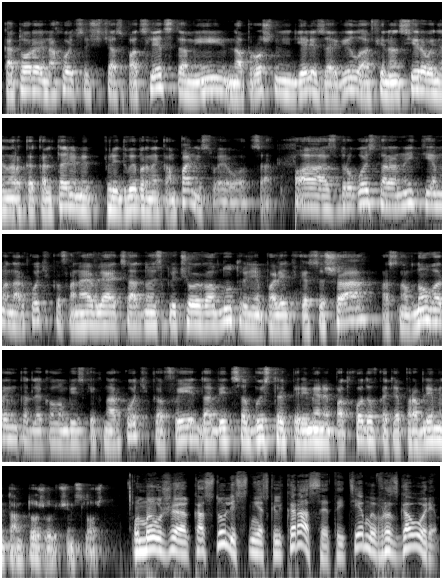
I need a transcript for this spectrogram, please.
который находится сейчас под следствием и на прошлой неделе заявил о финансировании наркокартелями предвыборной кампании своего отца. А с другой стороны, тема наркотиков, она является одной из ключевой во внутренней политике США, основного рынка для колумбийских наркотиков, и добиться быстрой перемены подходов к этой проблеме там тоже очень сложно. Мы уже коснулись несколько раз этой темы в разговоре.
